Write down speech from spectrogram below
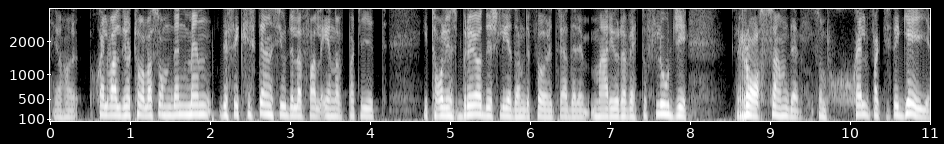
Jag har själv aldrig hört talas om den men dess existens gjorde i alla fall en av partiet Italiens bröders ledande företrädare Mario Ravetto Flugi rasande som själv faktiskt är gay.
